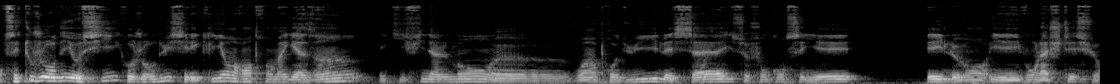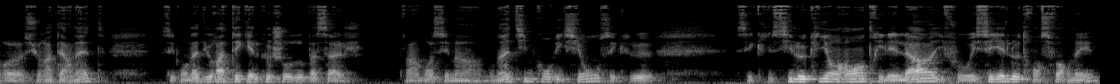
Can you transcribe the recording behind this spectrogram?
on s'est toujours dit aussi qu'aujourd'hui, si les clients rentrent en magasin et qui finalement euh, voient un produit, l'essayent, se font conseiller et ils le vont, ils vont l'acheter sur euh, sur internet, c'est qu'on a dû rater quelque chose au passage. Enfin, moi, c'est ma mon intime conviction, c'est que c'est que si le client rentre, il est là, il faut essayer de le transformer.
